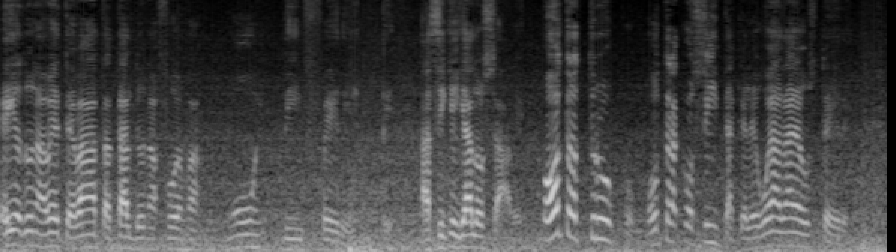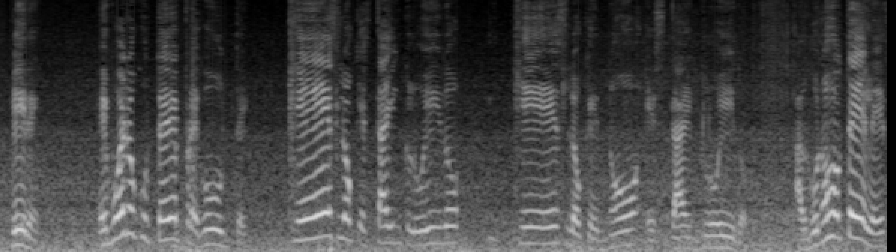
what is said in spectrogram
ellos de una vez te van a tratar de una forma muy diferente. Así que ya lo saben. Otro truco, otra cosita que les voy a dar a ustedes. Miren, es bueno que ustedes pregunten qué es lo que está incluido y qué es lo que no está incluido. Algunos hoteles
